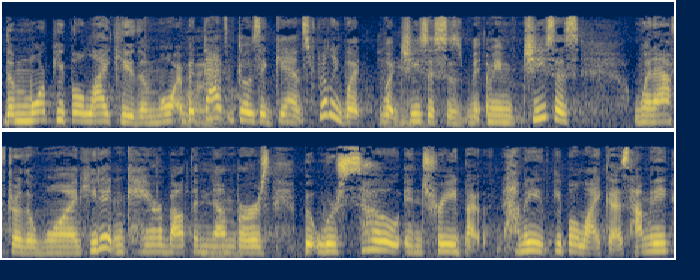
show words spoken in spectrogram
the more people like you, the more. But that goes against really what what mm-hmm. Jesus is. I mean, Jesus went after the one. He didn't care about the numbers, but we're so intrigued by how many people like us, how many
